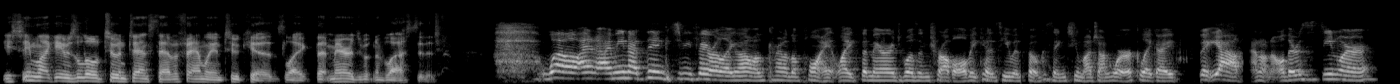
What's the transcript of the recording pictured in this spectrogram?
He seemed like he was a little too intense to have a family and two kids. Like that marriage wouldn't have lasted it. Well, I, I mean, I think to be fair, like that was kind of the point. Like the marriage was in trouble because he was focusing too much on work. Like I, but yeah, I don't know. There's a scene where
